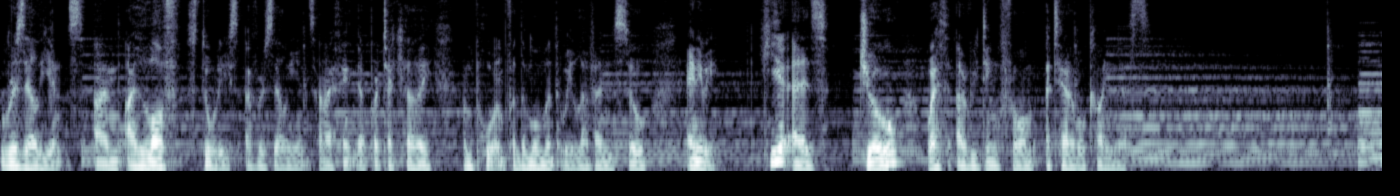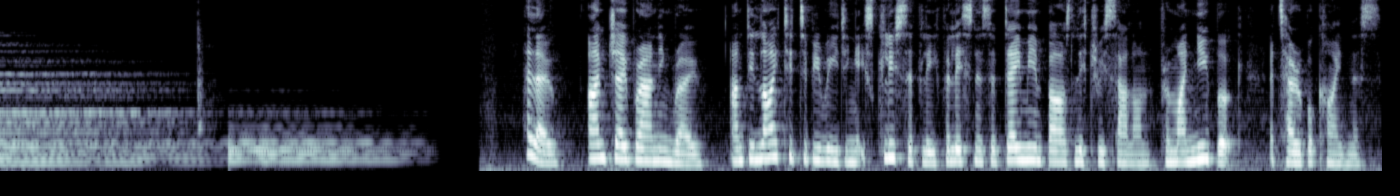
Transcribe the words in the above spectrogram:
resilience. And I love stories of resilience, and I think they're particularly important for the moment that we live in. So, anyway, here is Jo with a reading from A Terrible Kindness. Hello, I'm Jo Browning Wroe. I'm delighted to be reading exclusively for listeners of Damien Barr's Literary Salon from my new book, A Terrible Kindness.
